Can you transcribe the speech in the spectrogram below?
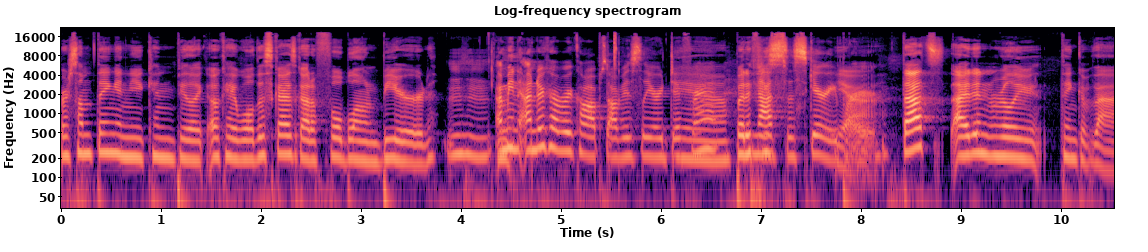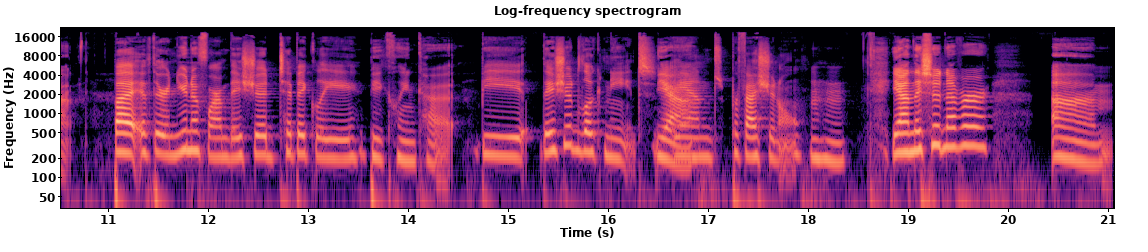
Or something and you can be like, "Okay, well this guy's got a full-blown beard." Mm-hmm. I mean, undercover cops obviously are different. Yeah, but if that's the scary yeah. part. That's I didn't really think of that. But if they're in uniform, they should typically Be clean cut. be. They should look neat. Yeah. And professional. Mhm. Yeah, and they should never um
